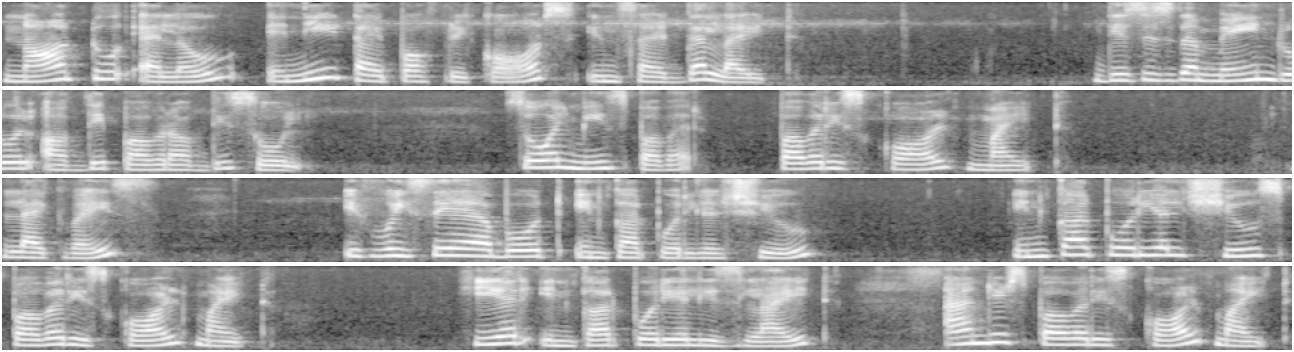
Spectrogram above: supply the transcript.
not to allow any type of records inside the light. This is the main role of the power of the soul. Soul means power. Power is called might. Likewise, if we say about incorporeal Shiv, incorporeal Shiv's power is called might. Here incorporeal is light and its power is called might.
